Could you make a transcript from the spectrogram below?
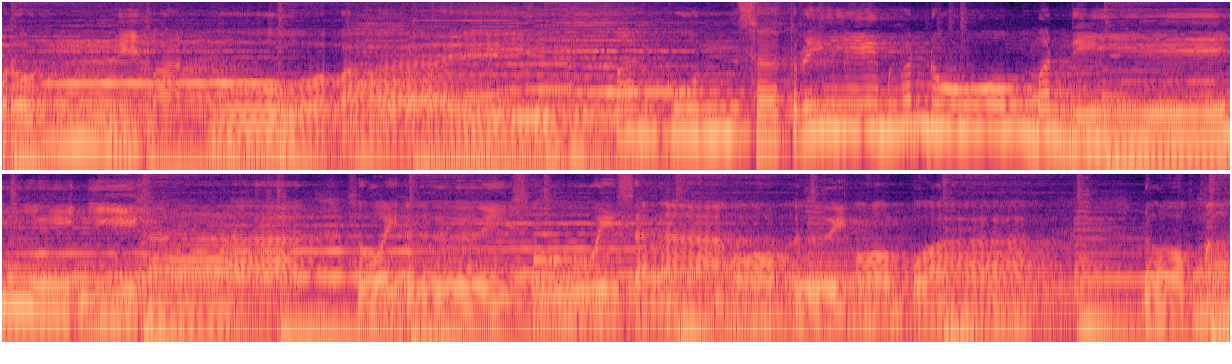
ปรน บัติทั่วไป ปันกุลสตรีเหมือนดวงมณีมีค่า สวยเอ่ยสวยสง่าหอมเอ่ยหอมกว่า ดอกไม้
